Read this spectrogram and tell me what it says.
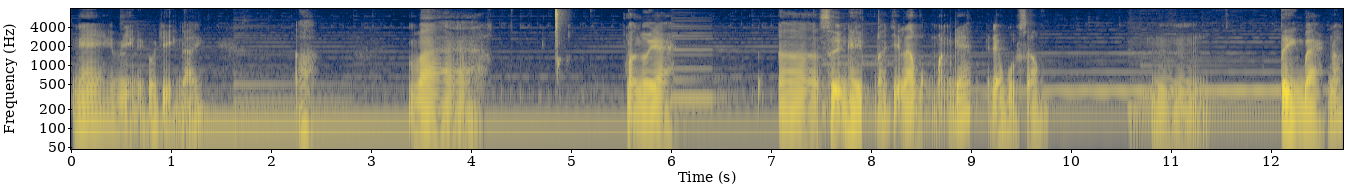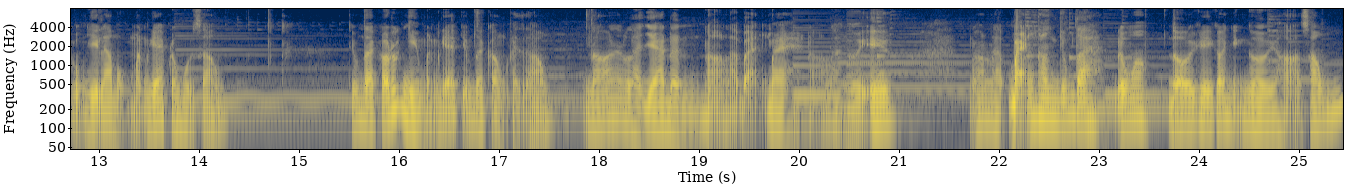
nghe những cái câu chuyện đấy. À, và mọi người à uh, sự nghiệp nó chỉ là một mảnh ghép ở trong cuộc sống. Uhm, tiền bạc nó cũng chỉ là một mảnh ghép trong cuộc sống chúng ta có rất nhiều mảnh ghép chúng ta cần phải sống. Nó là gia đình nó là bạn bè nó là người yêu nó là bản thân chúng ta đúng không? Đôi khi có những người họ sống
